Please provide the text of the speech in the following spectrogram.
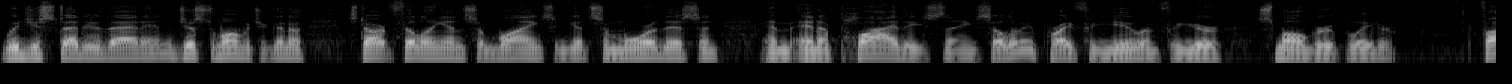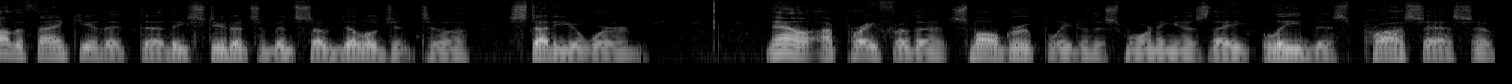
Would you study to that end? In just a moment, you're going to start filling in some blanks and get some more of this and, and, and apply these things. So, let me pray for you and for your small group leader. Father, thank you that uh, these students have been so diligent to uh, study your word. Now, I pray for the small group leader this morning as they lead this process of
